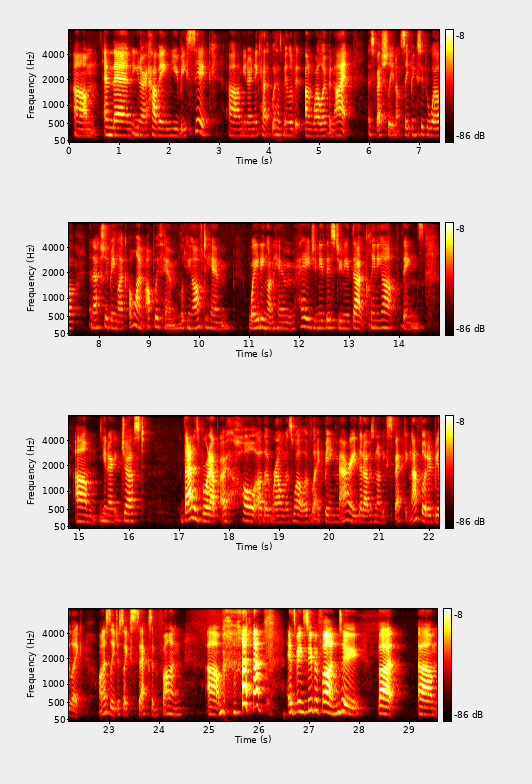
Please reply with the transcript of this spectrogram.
Um, and then, you know, having you be sick, um, you know, Nick has been a little bit unwell overnight, especially not sleeping super well and actually being like, oh, I'm up with him, looking after him, waiting on him. Hey, do you need this? Do you need that? Cleaning up things. Um, you know, just that has brought up a whole other realm as well of like being married that I was not expecting. I thought it'd be like, honestly, just like sex and fun. Um, it's been super fun too, but um,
